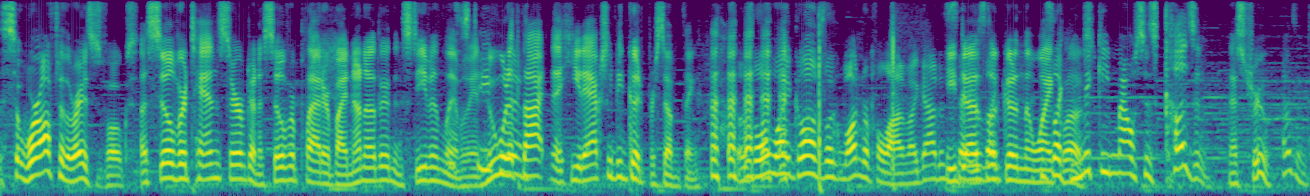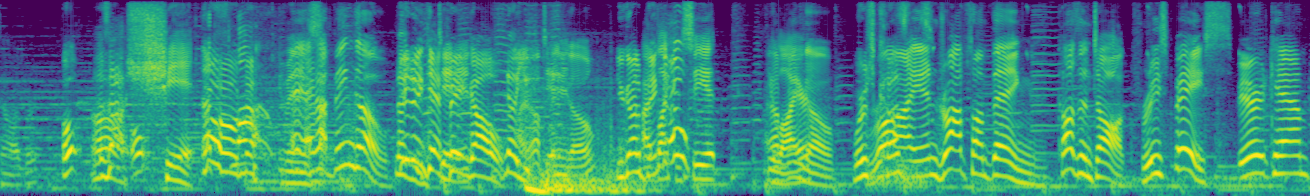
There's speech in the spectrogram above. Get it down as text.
So we're off to the races, folks. A silver 10 served on a silver platter by none other than Steven Lim. and who would have thought that he'd actually be good for something? Those little white gloves look wonderful on him. I gotta He say, does He's look like- good in the white he's like gloves. Mickey Mouse's cousin. That's true. Cousin Talbot. Oh, is Oh, that? Oh, shit. oh no! Hey, I got bingo. No, You didn't get bingo. No, you I got didn't. bingo. You got a I'd bingo? like to see it. I You got liar. bingo. Where's Ryan? cousins? Drop something. Cousin talk. Free space. Spirit cam.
